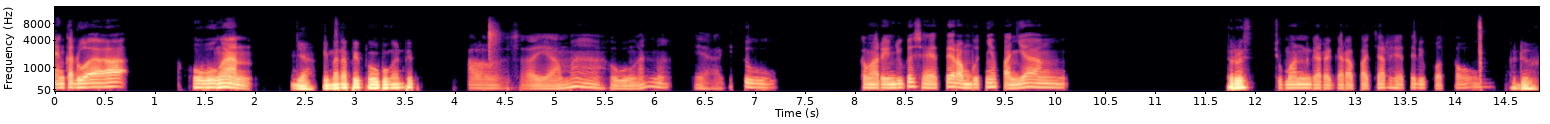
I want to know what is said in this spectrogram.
yang kedua hubungan. Ya, gimana Pip hubungan Pip? kalau saya mah hubungan mah ya gitu. Kemarin juga saya teh rambutnya panjang. Terus? Cuman gara-gara pacar saya teh dipotong. Aduh.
